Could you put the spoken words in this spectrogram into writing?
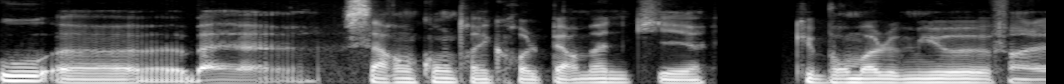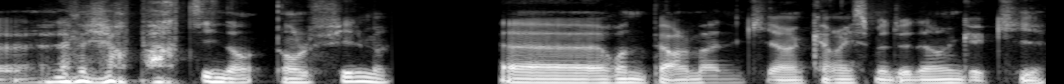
ou euh, bah, sa rencontre avec Roll Perlman qui est pour moi le mieux, enfin la, meilleure partie dans, dans le film. Euh, Ron Perlman qui a un charisme de dingue qui,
